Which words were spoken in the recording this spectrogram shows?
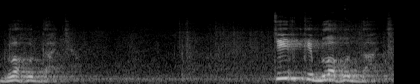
благодать. Тільки благодать.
